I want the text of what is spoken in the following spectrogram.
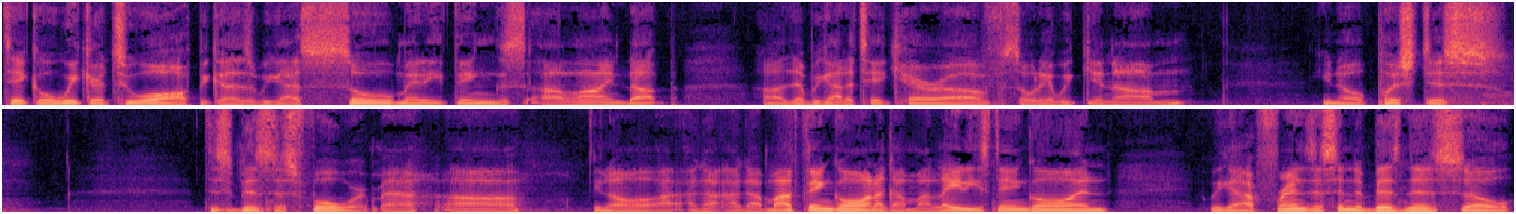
take a week or two off because we got so many things uh, lined up uh, that we got to take care of so that we can, um, you know, push this this business forward, man. Uh, you know, I, I, got I got my thing going, I got my ladies thing going. We got friends that's in the business, so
